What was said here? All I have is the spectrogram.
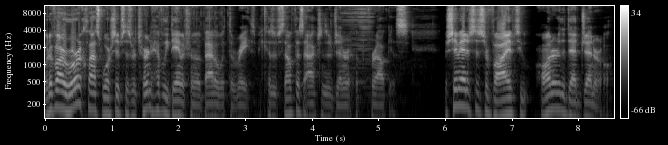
One of our Aurora class warships has returned heavily damaged from a battle with the Wraith because of selfless actions of General Hippaforalkus. The ship managed to survive to honor the dead general.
